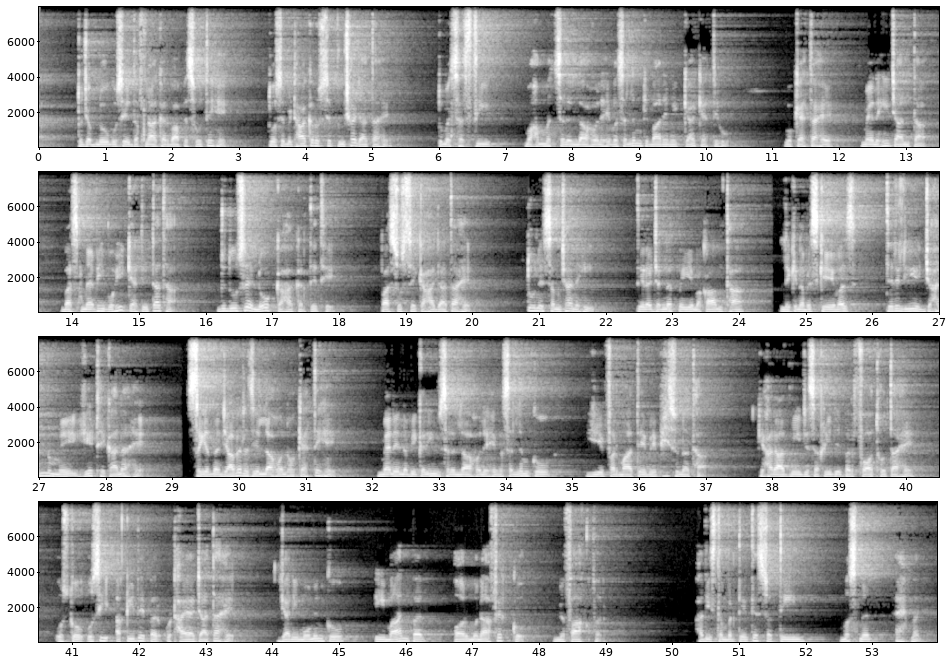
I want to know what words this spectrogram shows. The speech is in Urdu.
تو جب لوگ اسے دفنا کر واپس ہوتے ہیں، تو اسے بٹھا کر اس سے پوچھا جاتا ہے، تمہیں سستی محمد صلی اللہ علیہ وسلم کے بارے میں کیا کہتے ہو؟ وہ کہتا ہے، میں نہیں جانتا، بس میں بھی وہی کہہ دیتا تھا جو دوسرے لوگ کہا کرتے تھے۔ بس اس سے کہا جاتا ہے، تو نے سمجھا نہیں، تیرا جنت میں یہ مقام تھا، لیکن اب اس کے عوض تیرے لیے جہنم میں یہ ٹھکانہ ہے۔ سیدنا جابر رضی اللہ عنہ کہتے ہیں، میں نے نبی کریم صلی اللہ علیہ وسلم کو یہ فرماتے ہوئے بھی سنا تھا کہ ہر آدمی جس عقیدے پر فوت ہوتا ہے، اس کو اسی عقیدے پر اٹھایا جاتا ہے یعنی مومن کو ایمان پر اور منافق کو۔ نفاق پر۔ حدیث نمبر تینتیس سو تین مسند احمد۔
